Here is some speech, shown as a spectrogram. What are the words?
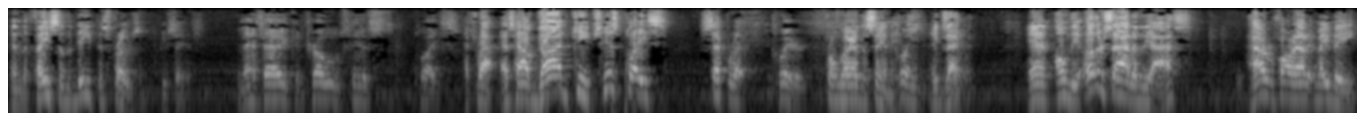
and the face of the deep is frozen, he says. And that's how he controls his place. That's right. That's how God keeps his place separate cleared from clean. where the sin is. Clean. Exactly. And on the other side of the ice, however far out it may be,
